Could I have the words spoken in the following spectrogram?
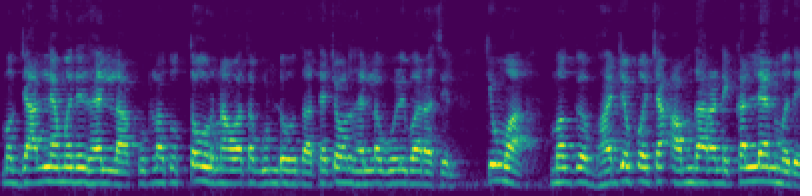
मग जालन्यामध्ये झालेला कुठला तो तौर नावाचा गुंड होता त्याच्यावर झालेला गोळीबार असेल किंवा मग भाजपच्या आमदाराने कल्याणमध्ये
